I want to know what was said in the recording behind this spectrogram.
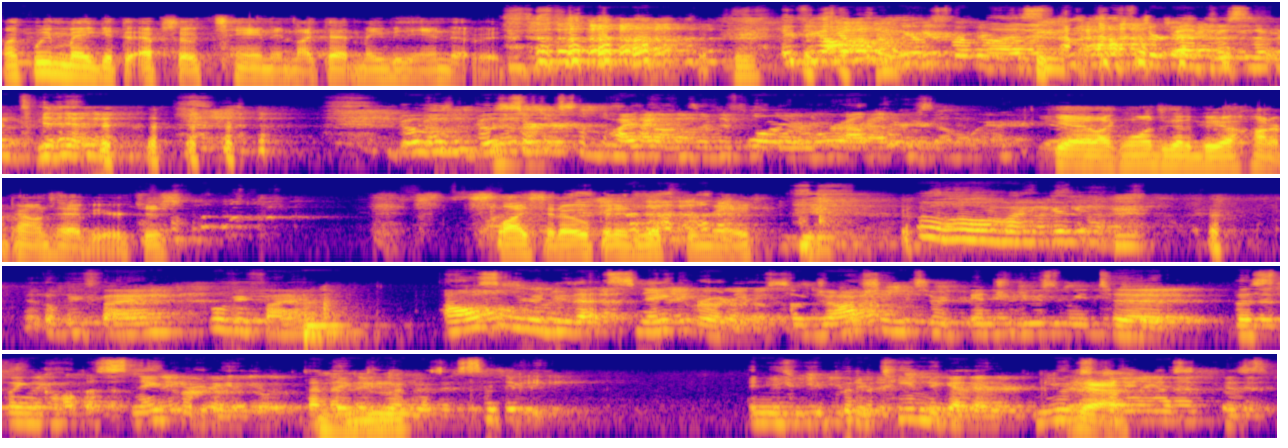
Like we may get to episode ten and like that may be the end of it. If y'all don't hear from us after episode 10, go, go search some pythons in Florida. We're out there somewhere. Yeah, like one's gonna be a hundred pounds heavier. Just slice it open and look for me. Oh my god. It'll be fine. We'll be fine. I also want to do that snake rodeo. So Josh intro- introduced me to this thing called a snake rodeo that they do in Mississippi. And you, you put a team together. Can you Yeah. explain this? 'Cause-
